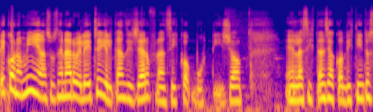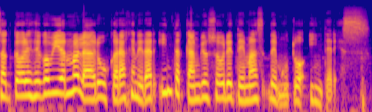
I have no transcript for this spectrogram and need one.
de Economía, Susana Arbeleche y el canciller Francisco Bustillo. En las instancias con distintos actores de gobierno, la ARU buscará generar intercambios sobre temas de mutuo interés.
